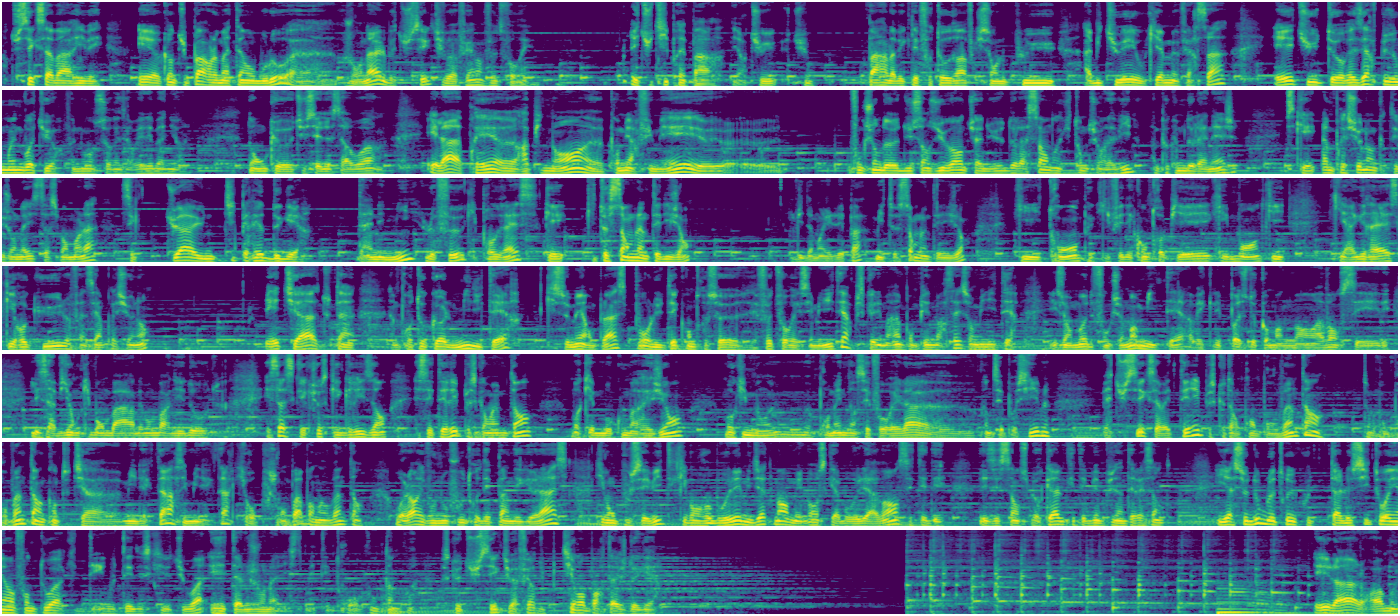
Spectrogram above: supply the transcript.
Tu sais que ça va arriver. Et euh, quand tu pars le matin au boulot, euh, au journal, ben, tu sais que tu vas faire un feu de forêt et tu t'y prépares. Tu, tu parles avec les photographes qui sont le plus habitués ou qui aiment faire ça, et tu te réserves plus ou moins une voiture. Enfin, nous, on se réservait les bagnoles. Donc, euh, tu sais de savoir. Et là, après, euh, rapidement, euh, première fumée. en fonction du sens du vent, tu as du, de la cendre qui tombe sur la ville, un peu comme de la neige. Ce qui est impressionnant quand tu es journaliste à ce moment-là, c'est que tu as une petite période de guerre. Tu as un ennemi, le feu, qui progresse, qui, est, qui te semble intelligent, Évidemment, il l'est pas, mais il te semble intelligent, qui trompe, qui fait des contre-pieds, qui monte, qui, qui agresse, qui recule. Enfin, c'est impressionnant. Et tu as tout un, un, protocole militaire qui se met en place pour lutter contre ce, ces feux de forêt. C'est militaire, puisque les marins-pompiers de Marseille sont militaires. Ils ont un mode de fonctionnement militaire avec les postes de commandement avancés, les, avions qui bombardent, les bombardiers d'eau. Et ça, c'est quelque chose qui est grisant. Et c'est terrible, parce qu'en même temps, moi qui aime beaucoup ma région, moi qui me, promène dans ces forêts-là euh, quand c'est possible, ben tu sais que ça va être terrible parce que tu en prends pour 20 ans. Pour 20 ans. Quand tu as 1000 hectares, c'est 1000 hectares qui repousseront pas pendant 20 ans. Ou alors ils vont nous foutre des pins dégueulasses qui vont pousser vite, qui vont rebrûler immédiatement. Mais bon, ce qui a brûlé avant, c'était des, essences locales qui étaient bien plus intéressantes. Il y a ce double truc où tu as le citoyen au fond de toi qui est dégoûté de ce que tu vois et tu as le journaliste. Mais tu es trop content, quoi. Parce que tu sais que tu vas faire du petit reportage de guerre. Et là, alors moi,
